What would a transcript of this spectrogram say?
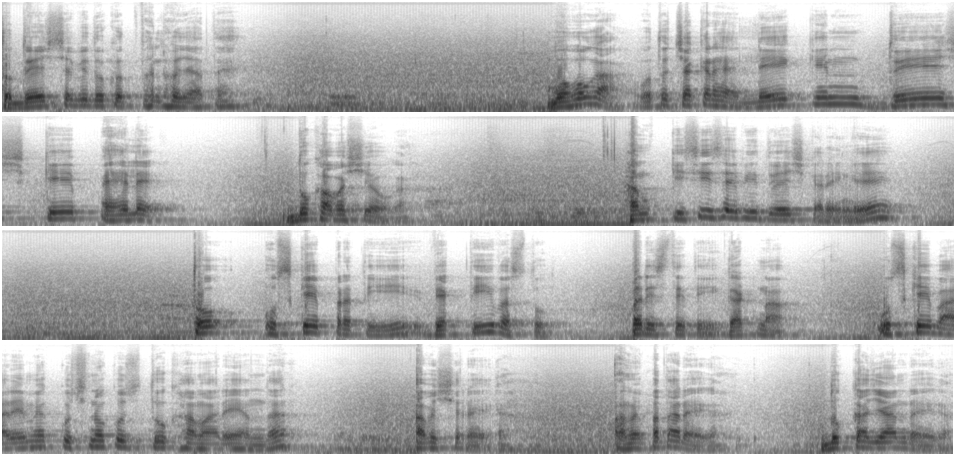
तो द्वेष से भी दुख उत्पन्न हो जाता है। वो होगा, वो तो चक्र है। लेकिन द्वेष के पहले दुख अवश्य होगा। हम किसी से भी द्वेष करेंगे तो उसके प्रति व्यक्ति वस्तु, परिस्थिति, घटना, उसके बारे में कुछ न कुछ दुख हमारे अंदर अवश्य रहेगा। हमें पता रहेगा, दुख का ज्ञान रहेगा।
